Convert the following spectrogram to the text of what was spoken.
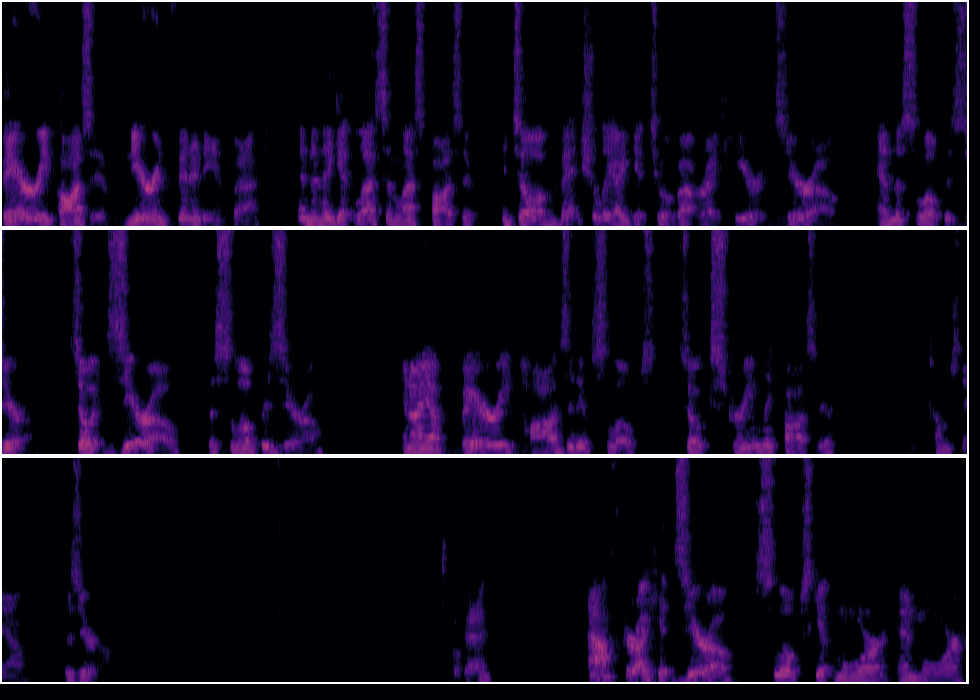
very positive, near infinity, in fact, and then they get less and less positive until eventually I get to about right here at 0, and the slope is 0. So at 0, the slope is 0, and I have very positive slopes, so extremely positive, comes down to zero. Okay? After I hit zero, slopes get more and more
